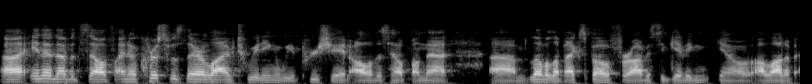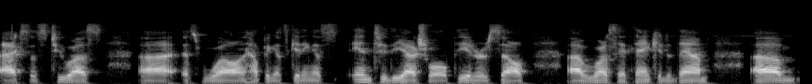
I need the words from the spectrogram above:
uh, in and of itself, I know Chris was there live tweeting, and we appreciate all of his help on that. Um, Level Up Expo for obviously giving you know a lot of access to us uh, as well and helping us getting us into the actual theater itself. Uh, we want to say thank you to them. Um,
